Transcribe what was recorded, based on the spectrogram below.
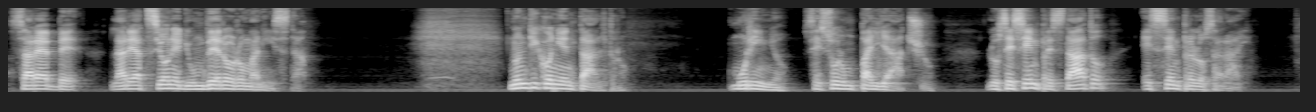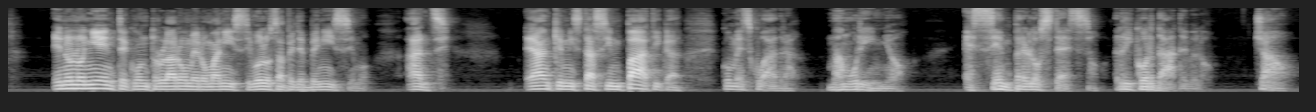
sarebbe la reazione di un vero romanista. Non dico nient'altro. Murigno, sei solo un pagliaccio. Lo sei sempre stato e sempre lo sarai. E non ho niente contro la Roma e i romanisti, voi lo sapete benissimo. Anzi, e anche mi sta simpatica come squadra. Ma Murigno è sempre lo stesso, ricordatevelo. Ciao.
